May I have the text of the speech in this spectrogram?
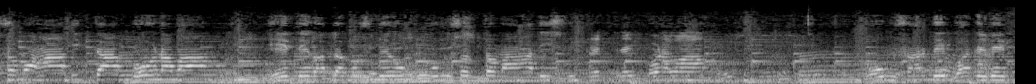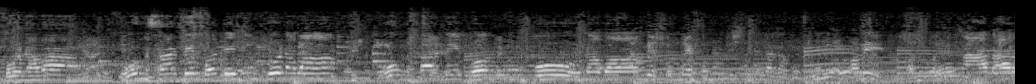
দশ মহাবিদ্যাম্ভ নমা এতে গত পুষ্পে পুরুষোত্তমাদিষ্ণু ক্ষেত্রে নমা ওম সর্বে ভতে দেব্য নমা। ওম সর্বে ভতে দিব্য নমা। ওম সর্বে ভগ্ন নমা। আমি শুনলে আধার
